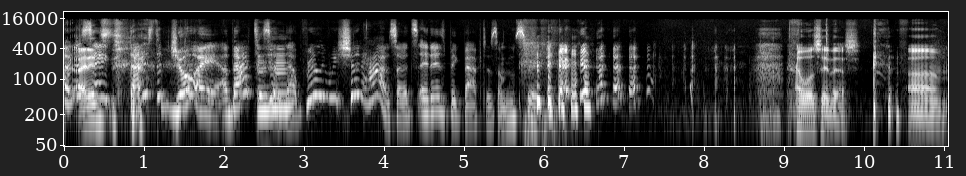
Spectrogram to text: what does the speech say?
I'm just I didn't saying that is the joy of baptism that really we should have. So it's it is big baptisms right there. I will say this. Um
